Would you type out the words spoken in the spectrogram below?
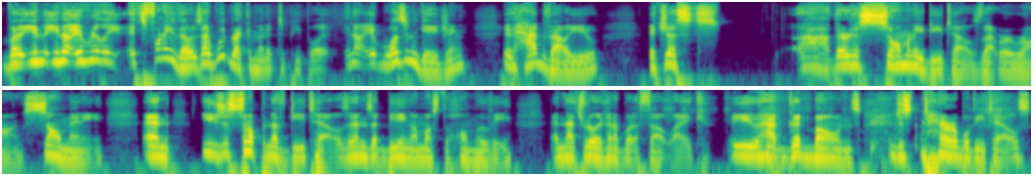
but you know, you know, it really it's funny though. Is I would recommend it to people. It you know, it was engaging. It had value. It just ah, there are just so many details that were wrong. So many, and you just sum up enough details, it ends up being almost the whole movie. And that's really kind of what it felt like. You had good bones and just terrible details.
